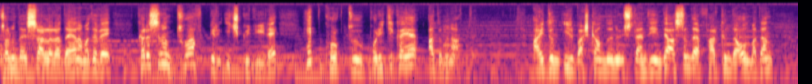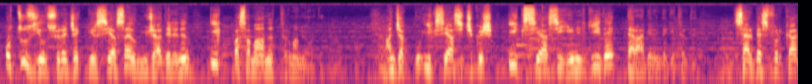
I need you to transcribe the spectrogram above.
Sonunda ısrarlara dayanamadı ve karısının tuhaf bir içgüdüyle hep korktuğu politikaya adımını attı. Aydın il başkanlığını üstlendiğinde aslında farkında olmadan 30 yıl sürecek bir siyasal mücadelenin ilk basamağını tırmanıyordu. Ancak bu ilk siyasi çıkış ilk siyasi yenilgiyi de beraberinde getirdi. Serbest fırka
